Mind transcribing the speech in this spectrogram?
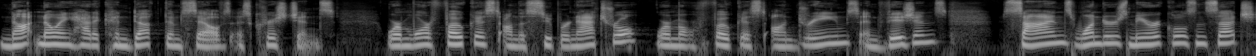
not knowing how to conduct themselves as Christians. We're more focused on the supernatural. We're more focused on dreams and visions, signs, wonders, miracles, and such.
